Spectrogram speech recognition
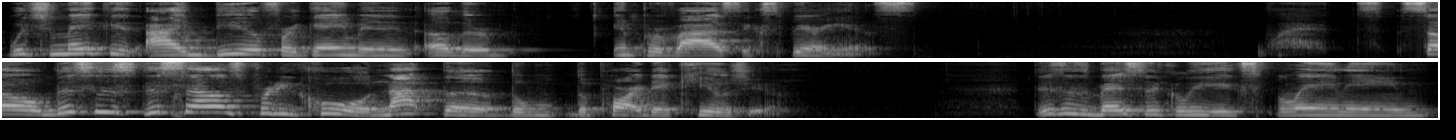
which make it ideal for gaming and other improvised experience. So this is this sounds pretty cool. Not the the, the part that kills you. This is basically explaining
